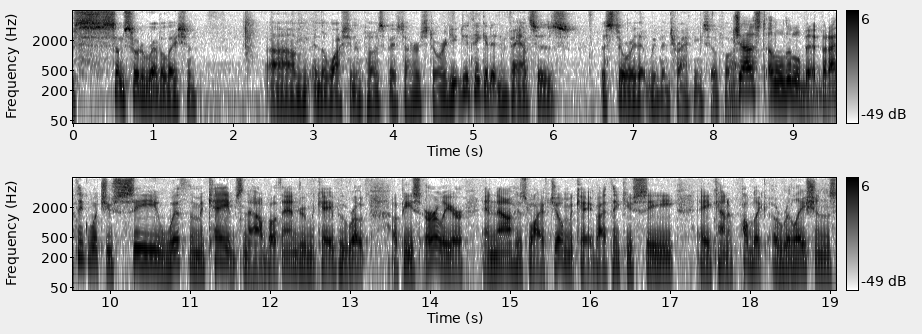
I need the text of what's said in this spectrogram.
some sort of revelation um, in the Washington Post based on her story? Do you, do you think it advances? The story that we've been tracking so far? Just a little bit, but I think what you see with the McCabes now, both Andrew McCabe, who wrote a piece earlier, and now his wife Jill McCabe, I think you see a kind of public relations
